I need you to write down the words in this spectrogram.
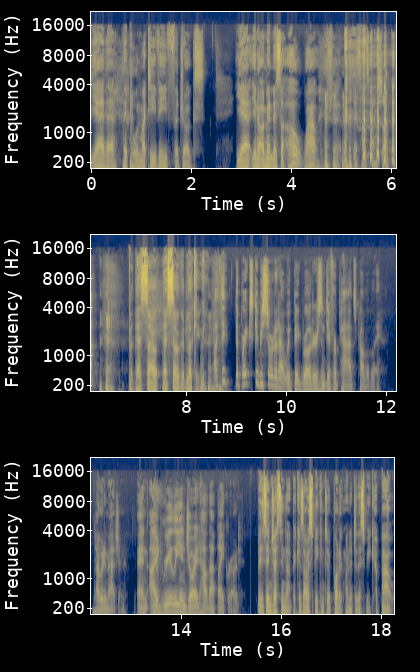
Yeah, they they pawned my TV for drugs. Yeah, you know, what I mean, it's like, oh wow, shit. They sound special. but they're so they're so good looking. I think the brakes can be sorted out with big rotors and different pads, probably. I would imagine, and I really enjoyed how that bike rode. But it's interesting that because I was speaking to a product manager this week about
